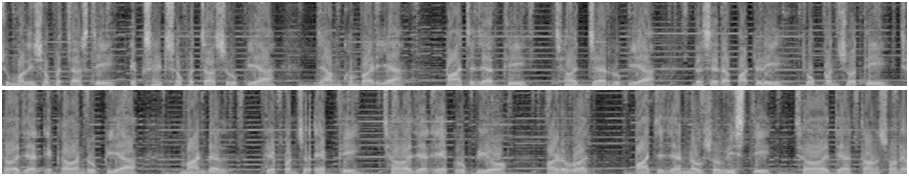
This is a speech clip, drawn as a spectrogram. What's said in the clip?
ચુમ્માલીસો પચાસથી એકસઠસો પચાસ રૂપિયા, જામખંભાળિયા પાંચ હજારથી છ હજાર રૂપિયા, દશેરા પાટડી ચોપનસોથી છ હજાર એકાવન રૂપિયા, માંડલ ત્રેપનસો એકથી છ હજાર એક રૂપિયો, હળવદ પાંચ હજાર નવસો વીસથી છ હજાર ત્રણસો ને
